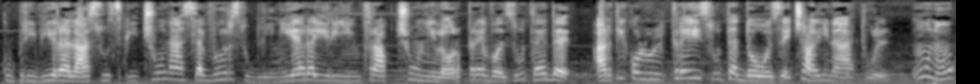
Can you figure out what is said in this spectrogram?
cu privire la suspiciunea sevâr sublinierei infracțiunilor prevăzute de, articolul 320 alineatul 1,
